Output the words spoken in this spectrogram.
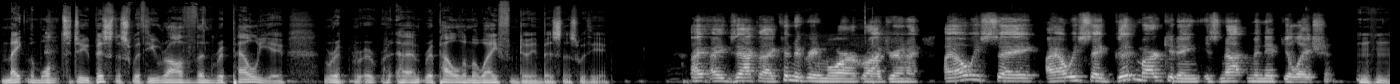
make them want to do business with you rather than repel you, re- re- uh, repel them away from doing business with you. I, I, exactly. I couldn't agree more, Roger. And I, I always say, I always say, good marketing is not manipulation. Mm-hmm.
